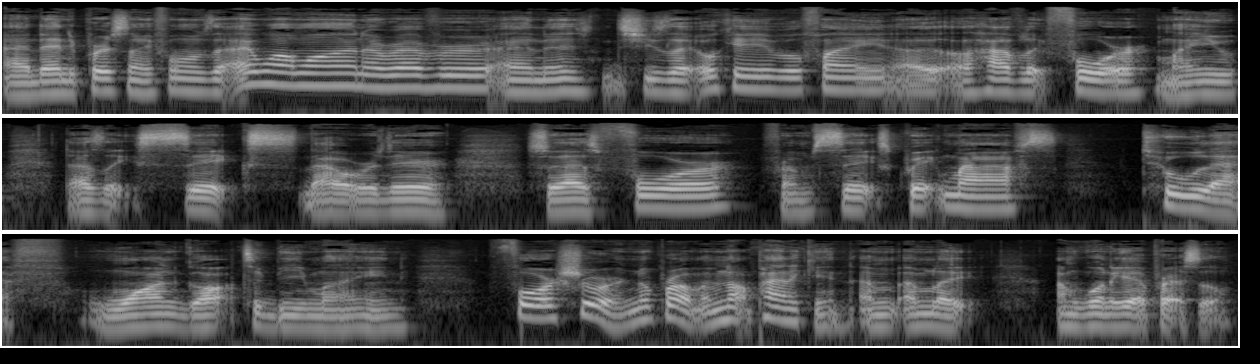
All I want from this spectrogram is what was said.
And then the person on the phone was like, I want one or whatever. And then she's like, okay, well, fine. I'll, I'll have like four. Mind you, that's like six that were there. So that's four from six. Quick maths. Two left. One got to be mine for sure. No problem. I'm not panicking. I'm, I'm like, I'm going to get a pretzel.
